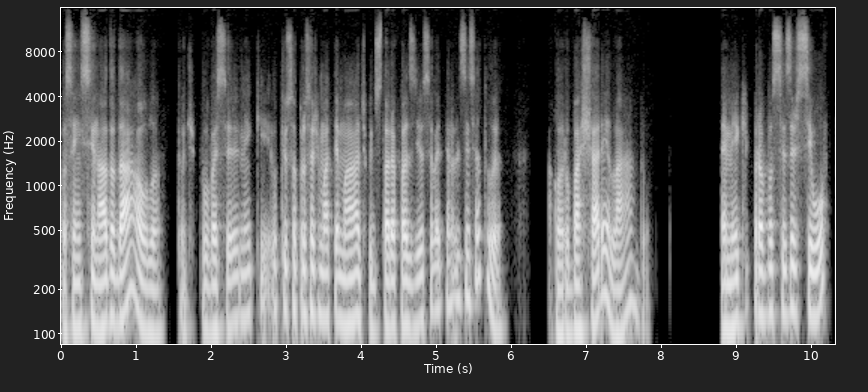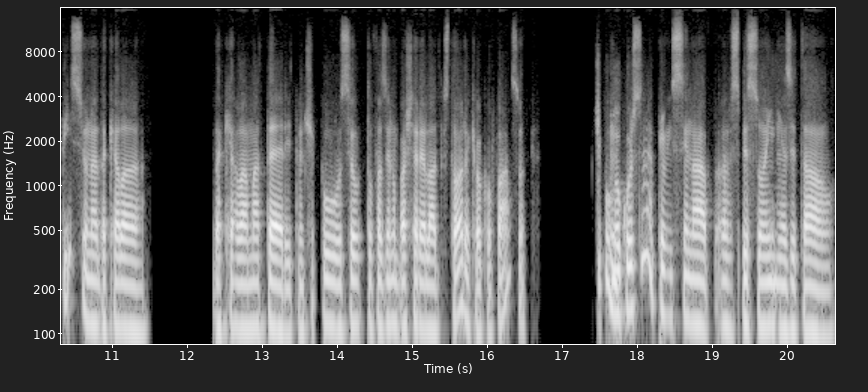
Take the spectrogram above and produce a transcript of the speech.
você é ensinado a dar aula. Então, tipo, vai ser meio que o que o seu professor de matemática, de história fazia, você vai ter na licenciatura. Agora, o bacharelado é meio que para você exercer o ofício, né, daquela, daquela matéria. Então, tipo, se eu tô fazendo bacharelado em história, que é o que eu faço, tipo, o meu curso não é para eu ensinar as pessoinhas e tal.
